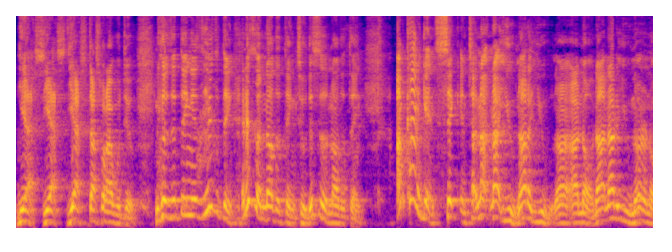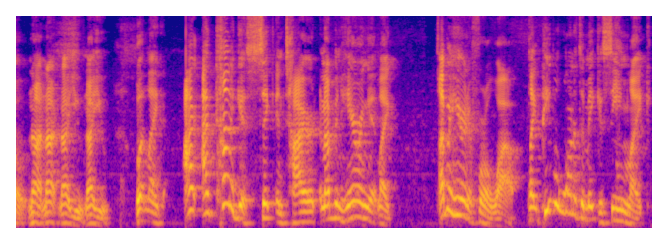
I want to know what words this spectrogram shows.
Yes, yes, yes. That's what I would do. Because the thing is, here's the thing, and this is another thing too. This is another thing. Kind of getting sick and t- not not you, not a you. I know, not not a you. No, no, no, not not not you, not you. But like, I I kind of get sick and tired, and I've been hearing it like, I've been hearing it for a while. Like people wanted to make it seem like,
